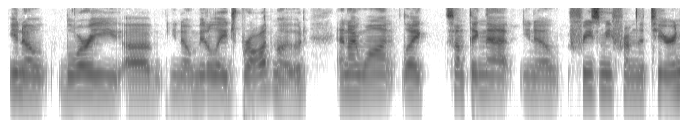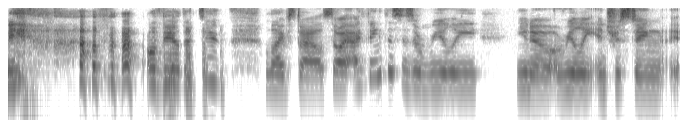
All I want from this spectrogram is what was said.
you know, Lori, uh, you know, middle aged broad mode and I want like something that you know frees me from the tyranny of, of the other two lifestyles. So I, I, think this is a really you know a really interesting eh,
